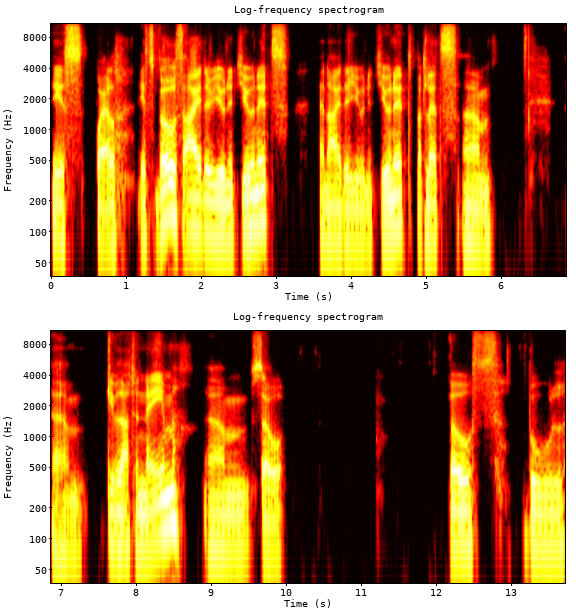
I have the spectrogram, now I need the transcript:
is, well, it's both either unit units and either unit unit, but let's um, um, give that a name. Um, so both bool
